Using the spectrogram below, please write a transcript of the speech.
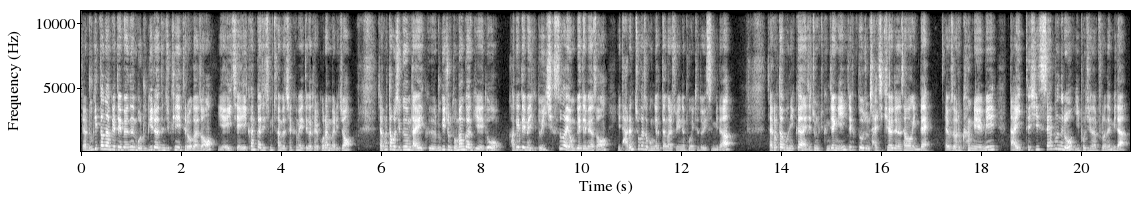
그러니까 룩이 떠나게 되면은 뭐 룩이라든지 퀸이 들어가서 이 HA 칸까지 침투하면서 체크메이트가 될 거란 말이죠. 자 그렇다고 지금 나이 그 룩이 좀 도망가기에도 가게 되면 또이 식스와 연계되면서 이 다른 쪽에서 공략당할 수 있는 포인트도 있습니다. 자, 그렇다 보니까 이제 좀 굉장히 이제 흑도 좀 잘 지켜야 되는 상황인데, 자, 여기서 룩강님이 나이트 C7으로 이 포지션을 풀어냅니다.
